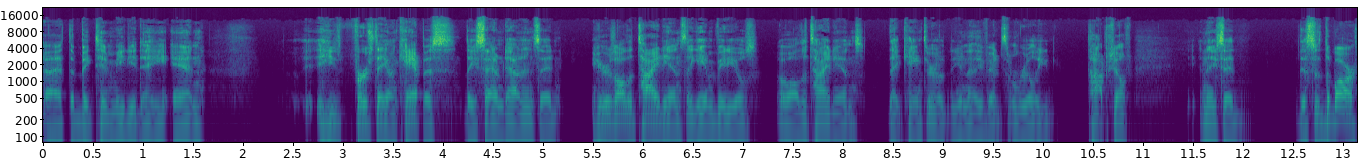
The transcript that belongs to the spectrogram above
at the Big 10 Media Day. And he's first day on campus they sat him down and said here's all the tight ends. They gave him videos of all the tight ends that came through. You know they've had some really top shelf. And they said this is the bar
